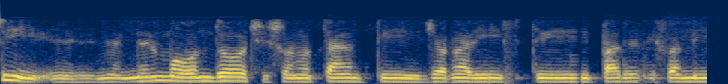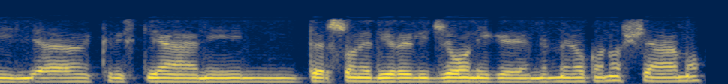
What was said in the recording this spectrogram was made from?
sì, eh, nel mondo ci sono tanti giornalisti, padri di famiglia, cristiani, persone di religioni che nemmeno conosciamo,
